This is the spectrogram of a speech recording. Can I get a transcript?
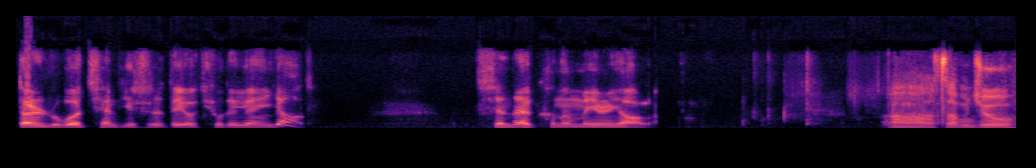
但是如果前提是得有球队愿意要他，现在可能没人要了。啊、咱们就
